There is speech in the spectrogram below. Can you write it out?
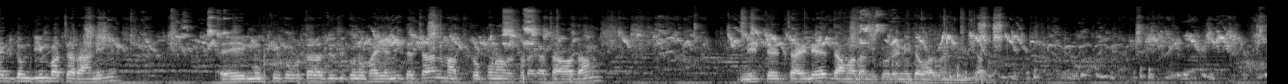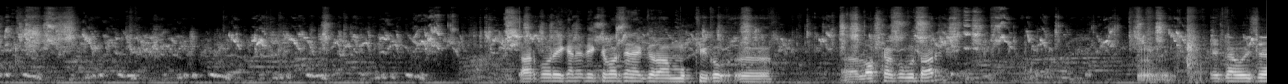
একদম ডিম বাচ্চা রানিং। এই মুখী কবুতরা যদি কোনো ভাইয়া নিতে চান, মাত্র পনেরোশো টাকা চাওয়া দাম। নিতে চাইলে দামাদামি করে নিতে পারবেন ইনশাআল্লাহ। তারপর এখানে দেখতে পাচ্ছেন একজোড়া মুখী লক্ষা কবুতর। এটা হয়েছে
